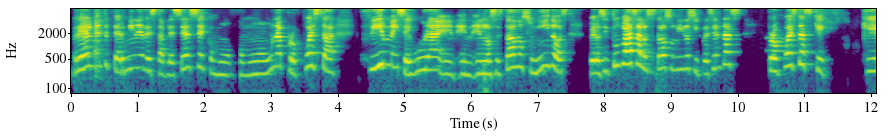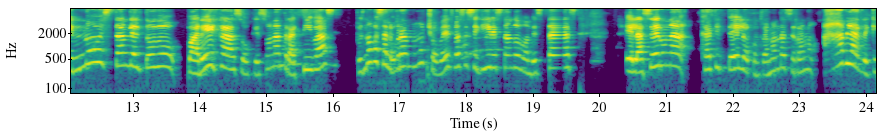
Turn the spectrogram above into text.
realmente termine de establecerse como, como una propuesta firme y segura en, en, los Estados Unidos. Pero si tú vas a los Estados Unidos y presentas propuestas que, que no están del todo parejas o que son atractivas, pues no vas a lograr mucho, ¿ves? Vas a seguir estando donde estás. El hacer una Katy Taylor contra Amanda Serrano habla de que,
